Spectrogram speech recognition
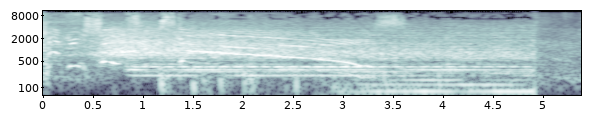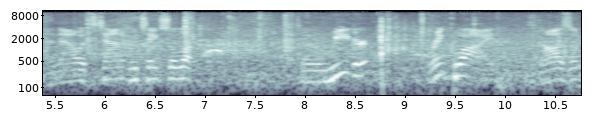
Kadri shoots, scores! And now it's Tanev who takes a look. To Weegar, rink wide. Nazem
